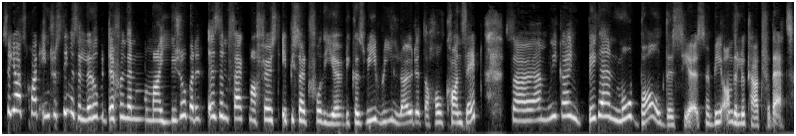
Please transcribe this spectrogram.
So yeah, it's quite interesting. It's a little bit different than my usual, but it is in fact my first episode for the year because we reloaded the whole concept. So um, we're going bigger and more bold this year. So be on the lookout for that.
